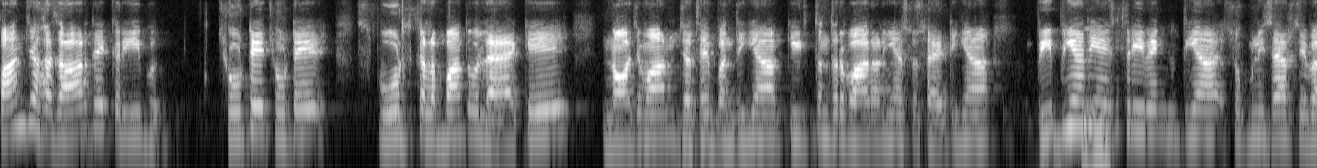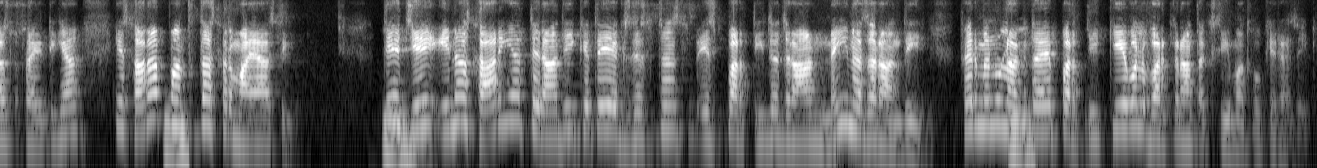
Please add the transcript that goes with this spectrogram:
5000 ਦੇ ਕਰੀਬ ਛੋਟੇ-ਛੋਟੇ ਸਪੋਰਟਸ ਕਲੱਬਾਂ ਤੋਂ ਲੈ ਕੇ ਨੌਜਵਾਨ ਜਥੇਬੰਦੀਆਂ ਕੀਰਤਨ ਦਰਬਾਰ ਵਾਲੀਆਂ ਸੁਸਾਇਟੀਆਂ ਬੀਬੀਆਂ ਦੀਆਂ। ਇਸਤਰੀ ਵਿੰਗ ਦੀਆਂ ਸੁਖਮਨੀ ਸਾਹਿਬ ਸੇਵਾ ਸੁਸਾਇਟੀਆਂ ਇਹ ਸਾਰਾ ਪੰਥ ਦਾ ਸਰਮਾਇਆ ਸੀ ਤੇ। ਜੇ ਇਹਨਾਂ ਸਾਰੀਆਂ ਧਿਰਾਂ ਦੀ ਕਿਤੇ ਐਗਜ਼ਿਸਟੈਂਸ ਇਸ ਭਰਤੀ ਦੇ ਦੌਰਾਨ ਨਹੀਂ ਨਜ਼ਰ ਆਂਦੀ ਫਿਰ ਮੈਨੂੰ ਲੱਗਦਾ ਹੈ ਭਰਤੀ ਕੇਵਲ ਵਰਕਰਾਂ ਤੱਕ ਸੀਮਤ ਹੋ ਕੇ ਰਹਿ ਜਾਏਗੀ।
